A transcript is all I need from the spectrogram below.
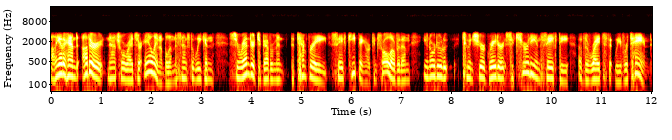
On the other hand, other natural rights are alienable in the sense that we can surrender to government the temporary safekeeping or control over them in order to, ensure greater security and safety of the rights that we've retained.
